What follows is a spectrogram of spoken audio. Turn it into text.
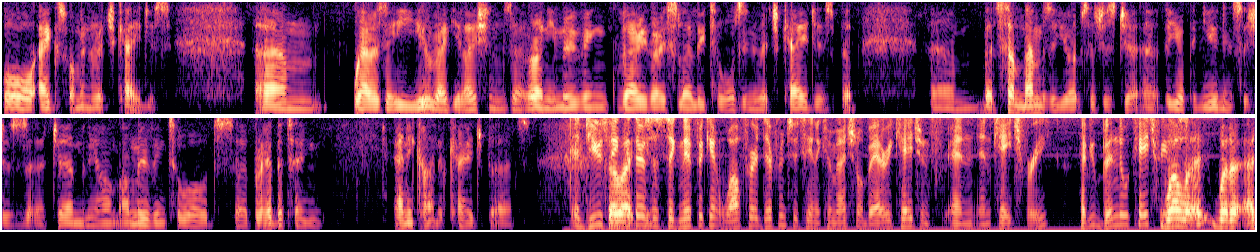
or eggs from enriched cages. Um, whereas the EU regulations are only moving very, very slowly towards enriched cages. But um, but some members of Europe, such as uh, the European Union, such as uh, Germany, are, are, moving towards uh, prohibiting any kind of cage birds. Do you so, think that there's a significant welfare difference between a conventional battery cage and, and, and cage free? Have you been to a cage free? Well, uh, well, a,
